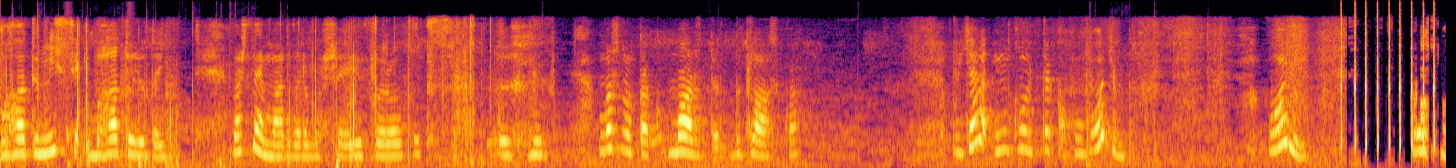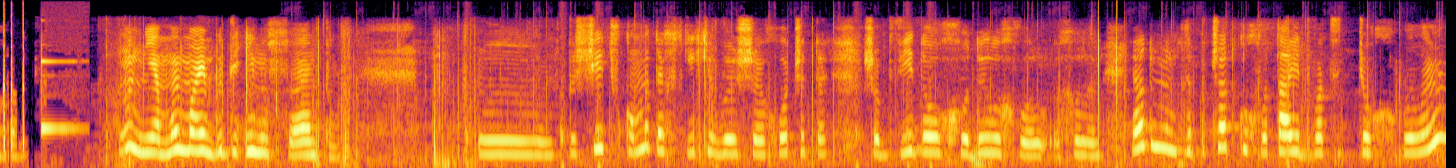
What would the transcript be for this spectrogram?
багато місця і багато людей. Можна я мардер шею Roblox? Можна так, мардер, будь ласка. Я інколи так говорю. Говорю. Просто грам. Ну ні, ми маємо бути іносентом. Пишіть в коментах, скільки ви ще хочете, щоб відео ходило хвилин. Я думаю, для початку хватає 20 хвилин,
